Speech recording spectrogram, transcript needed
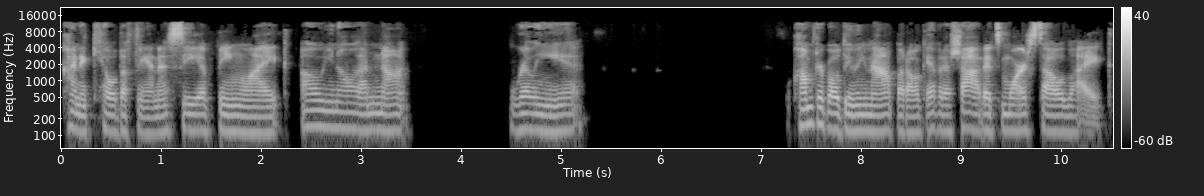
kind of kill the fantasy of being like oh you know i'm not really comfortable doing that but i'll give it a shot. It's more so like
